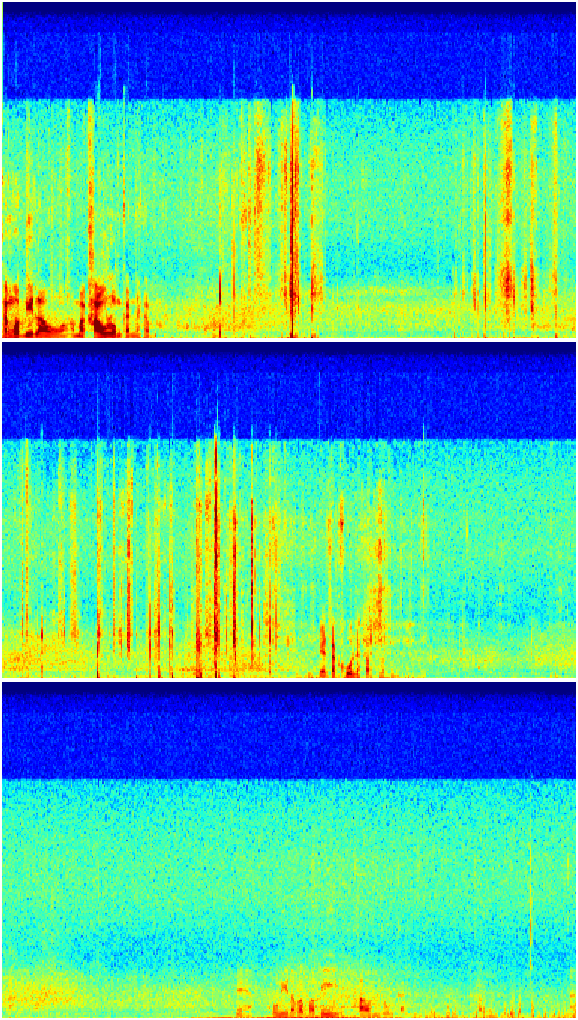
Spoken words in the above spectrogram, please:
ทั้งหมดนี้เราเอามาเค้ารวมกันนะครับ ดี๋ยวสักครู่นะครับ เนี่ยฮะพวกนี้เราก็บาร์บี้เข้าให้มันรวมกันนะครับนะ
